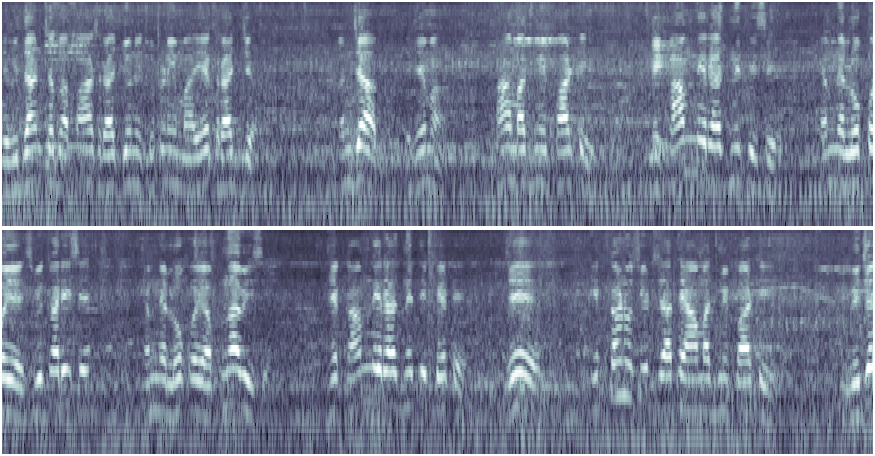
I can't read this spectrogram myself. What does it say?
જે વિધાનસભા પાંચ રાજ્યોની ચૂંટણીમાં એક રાજ્ય, પંજાબ જેમાં આમ આદમી પાર્ટી કામની રાજનીતિ છે એમને લોકોએ સ્વીકારી છે, એમને લોકોએ અપનાવી છે. જે કામની રાજનીતિ પેટે જે એકાણું સીટ સાથે આમ આદમી પાર્ટી, વિજય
